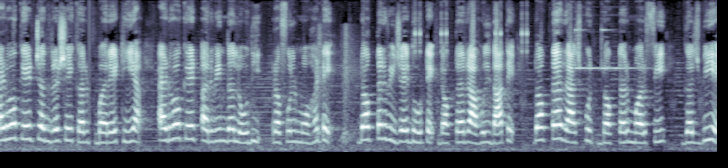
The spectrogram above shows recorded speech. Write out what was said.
advocate Chandrashekhar Barethiya advocate Arvind Lodhi Praful Mohate doctor Vijay Dhote doctor Rahul Date doctor Rajput doctor Murphy Gajbhiye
